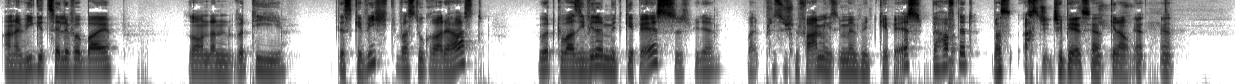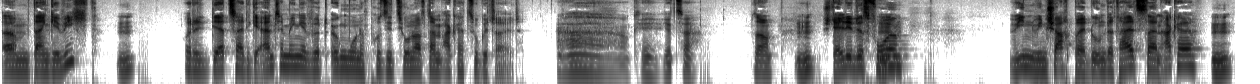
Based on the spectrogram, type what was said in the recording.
an der Wiegezelle vorbei. So, und dann wird die, das Gewicht, was du gerade hast, wird quasi wieder mit GPS, das ist wieder, weil Precision Farming ist immer mit GPS behaftet. Was? Ach, GPS, ja. Genau. Ja, ja. Ähm, dein Gewicht Mhm. oder die derzeitige Erntemenge wird irgendwo eine Position auf deinem Acker zugeteilt. Ah, okay, jetzt ja. So, Mhm. stell dir das vor, wie, ein, wie ein Schachbrett. Du unterteilst deinen Acker Mhm.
